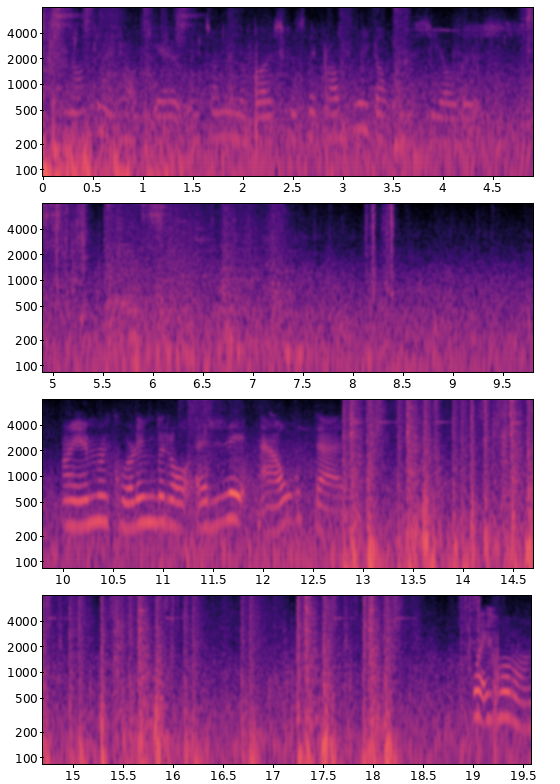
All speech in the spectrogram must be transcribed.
I'm not gonna talk yet once I'm in the bus because they probably don't want to see all this. I am recording, but I'll edit it out that Wait, hold on.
